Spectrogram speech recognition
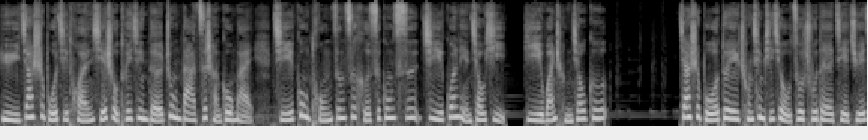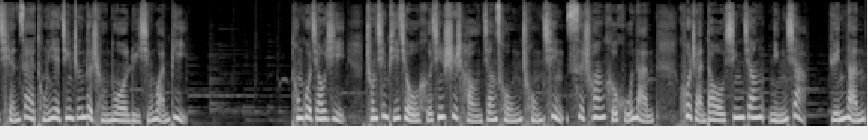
与嘉士伯集团携手推进的重大资产购买及共同增资合资公司暨关联交易已完成交割。嘉士伯对重庆啤酒做出的解决潜在同业竞争的承诺履行完毕。通过交易，重庆啤酒核心市场将从重庆、四川和湖南扩展到新疆、宁夏、云南、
